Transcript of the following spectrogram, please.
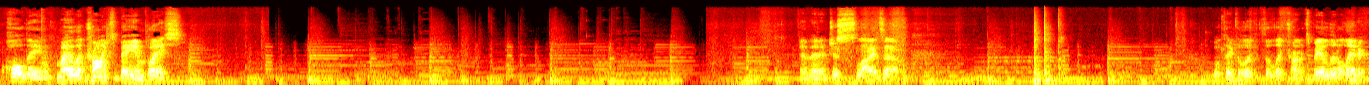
holding my electronics bay in place. And then it just slides out. We'll take a look at the electronics bay a little later.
